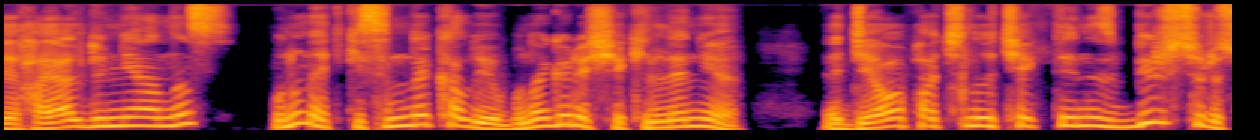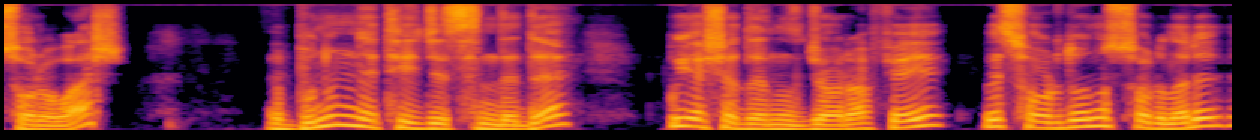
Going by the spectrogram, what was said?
E, hayal dünyanız bunun etkisinde kalıyor. Buna göre şekilleniyor. E, cevap açlığı çektiğiniz bir sürü soru var. E, bunun neticesinde de bu yaşadığınız coğrafyayı ve sorduğunuz soruları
